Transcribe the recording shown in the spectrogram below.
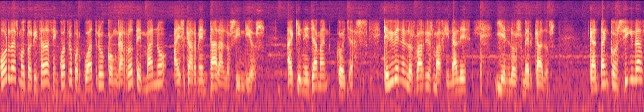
hordas motorizadas en 4x4 con garrote en mano a escarmentar a los indios, a quienes llaman collas, que viven en los barrios marginales y en los mercados. Cantan consignas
